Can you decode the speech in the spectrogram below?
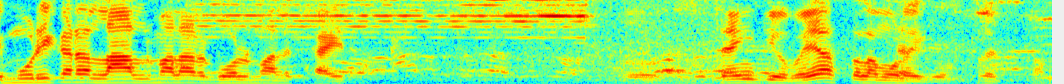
এই মুড়ি কাটা লাল মাল আর গোল মালের চাহিদা। থ্যাংক ইউ ভাইয়া আসসালামু আলাইকুম বুঝলাম।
